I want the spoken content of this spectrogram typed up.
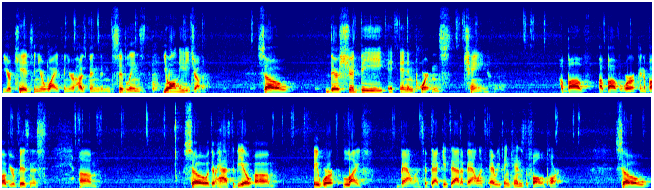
your kids and your wife and your husband and siblings. You all need each other. So there should be an importance chain above above work and above your business. Um, so there has to be a um, a work life balance. If that gets out of balance, everything tends to fall apart. So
